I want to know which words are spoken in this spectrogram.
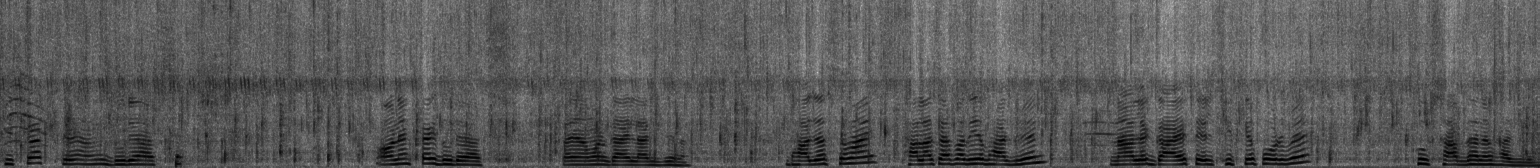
ছিটকাচ্ছে আমি দূরে আছি। অনেকটাই দূরে আছি তাই আমার গায়ে লাগছে না। ভাজার সময় থালা চাপা দিয়ে ভাজবেন, নাহলে গায়ে তেল ছিটকে পড়বে, খুব সাবধানে ভাজবেন।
